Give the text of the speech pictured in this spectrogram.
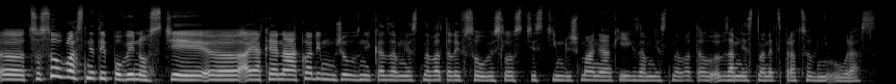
Eh, co jsou vlastně ty povinnosti eh, a jaké náklady můžou vznikat zaměstnavateli v souvislosti s tím, když má nějaký zaměstnavatel, zaměstnanec pracovní úraz?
